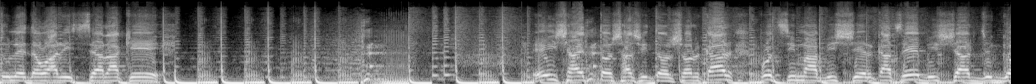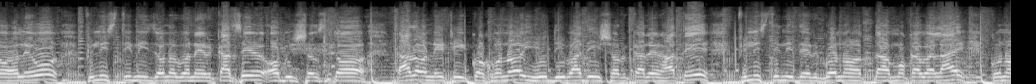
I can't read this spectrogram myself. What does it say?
তুলে দেওয়ার ইচ্ছা রাখে। এই স্বায়ত্তশাসিত সরকার পশ্চিমা বিশ্বের কাছে বিশ্বাসযোগ্য হলেও ফিলিস্তিনি জনগণের কাছে অবিশ্বস্ত। কারণ এটি কখনো ইহুদিবাদী সরকারের হাতে ফিলিস্তিনিদের গণহত্যা মোকাবেলায় কোনো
